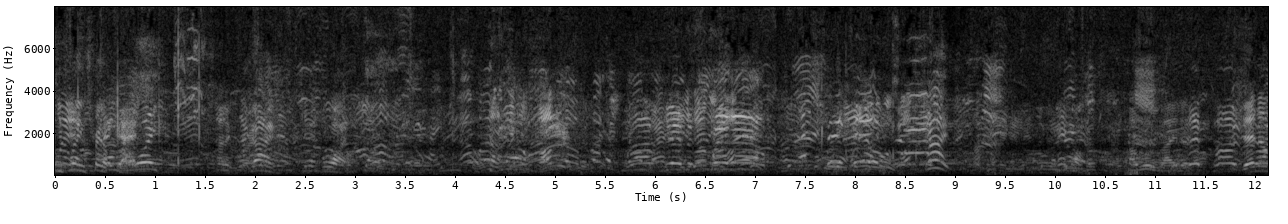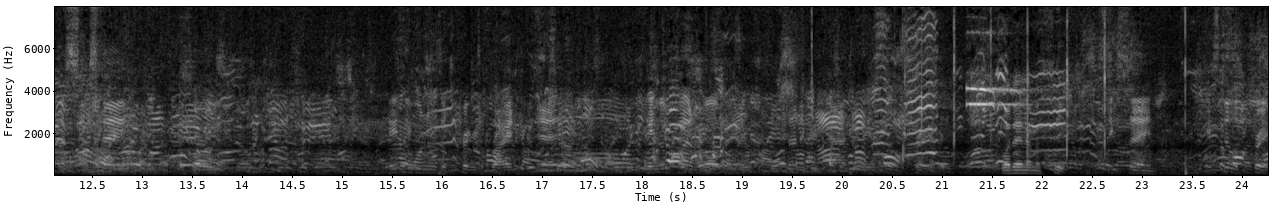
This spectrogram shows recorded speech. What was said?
you're playing straight up game. Game. One. Yeah, but spread out. They're number 16. He's the one who was a prick to Brady. Yeah. He's been playing well. Well, they're number six. 16. He's still a prick,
